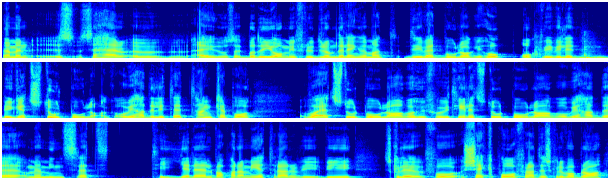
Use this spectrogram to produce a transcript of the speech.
Nej, men eh, så här eh, är ju då, så både jag och min fru drömde länge om att driva ett bolag ihop och vi ville bygga ett stort bolag. Och vi hade lite tankar på vad är ett stort bolag och hur får vi till ett stort bolag och vi hade, om jag minns rätt, 10 eller 11 parametrar vi, vi skulle få check på för att det skulle vara bra.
